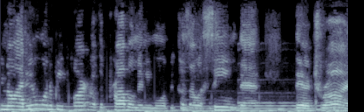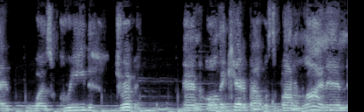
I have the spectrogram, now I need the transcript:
you know, I didn't want to be part of the problem anymore because I was seeing that their drive was greed driven and all they cared about was the bottom line and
